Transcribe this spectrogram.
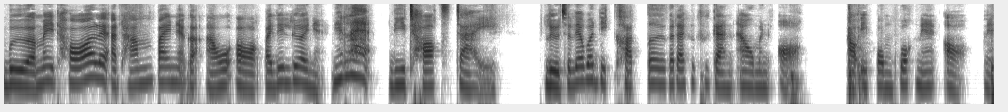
เบื่อไม่ท้อเลยอะทำไปเนี่ยก็เอาออกไปเรื่อยๆ เนี่ยนี่แหละดีท็อกซ์ใจ หรือจะเรียกว่า declutter ก็ได้ก็คือการเอามันออก เอาอีปมพวกนี้ออกเนี่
